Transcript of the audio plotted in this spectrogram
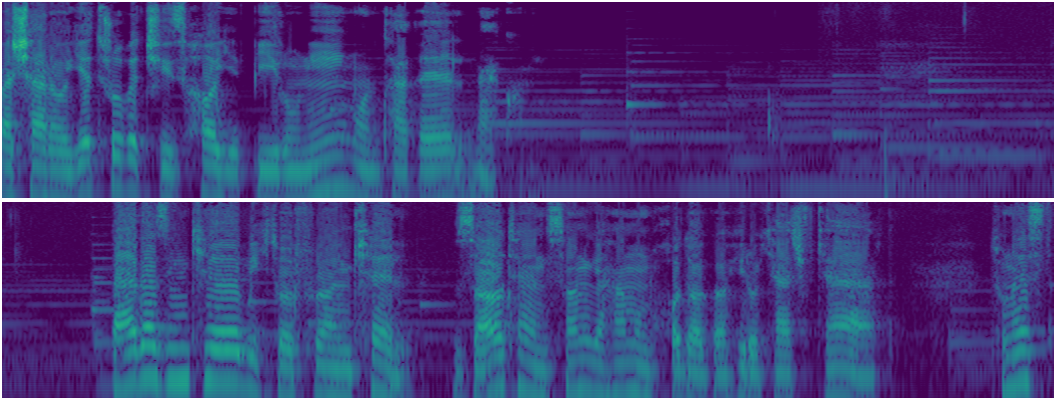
و شرایط رو به چیزهای بیرونی منتقل نکنیم. بعد از اینکه ویکتور فرانکل ذات انسان یا همون خداگاهی رو کشف کرد تونست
